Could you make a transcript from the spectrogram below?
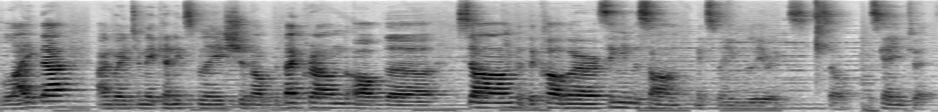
like that. I'm going to make an explanation of the background of the song, the cover, singing the song and explaining the lyrics. So let's get into it.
